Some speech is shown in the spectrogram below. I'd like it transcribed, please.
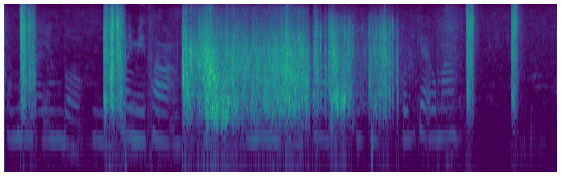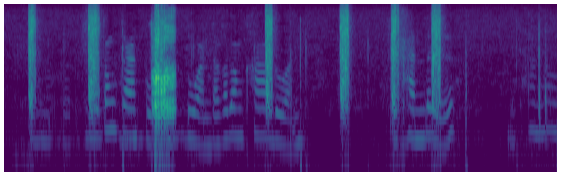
ทำไมยังบอกให้หนูไม่มีทางไม่มีทางฆ่าโอเคคนแกะออกมาเราต้องการปลูกด่วนแล้วก็ต้องฆ่าด่วนจะ ทันหรือไม่ทันหรอก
